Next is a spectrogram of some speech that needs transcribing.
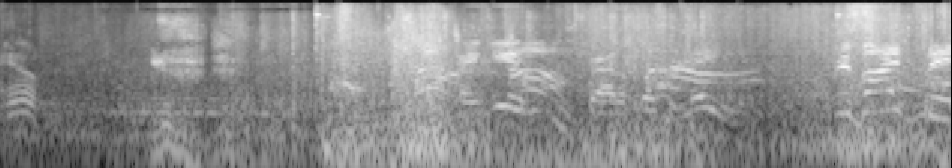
about him. Can't get him. Try to fucking nail it. Revive me!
